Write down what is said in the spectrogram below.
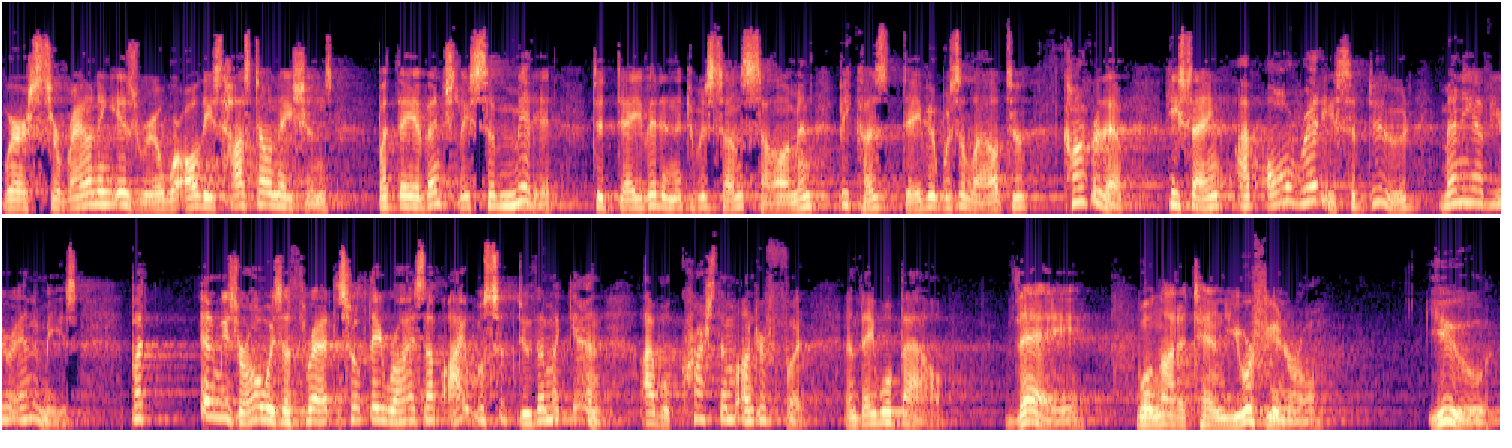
where surrounding Israel were all these hostile nations, but they eventually submitted to David and then to his son Solomon because David was allowed to conquer them. He's saying, I've already subdued many of your enemies. But enemies are always a threat, so if they rise up, I will subdue them again. I will crush them underfoot and they will bow. They will not attend your funeral. You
